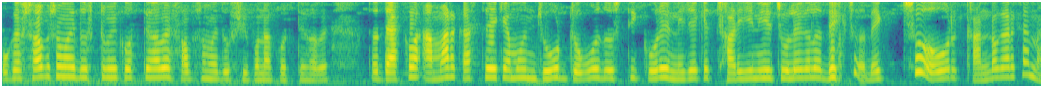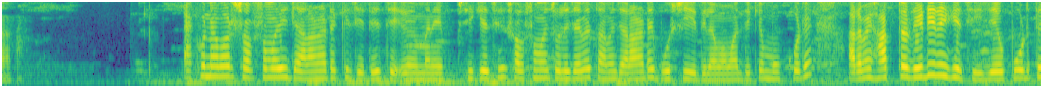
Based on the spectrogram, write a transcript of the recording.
ওকে সব সময় দুষ্টুমি করতে হবে, সব সময় দুষ্টুপনা করতে হবে। তো দেখো, আমার কাছ থেকে কেমন জোর জবরদস্তি করে নিজেকে ছাড়িয়ে নিয়ে চলে গেল। দেখছ দেখছ? ওর কাণ্ড কারখানা? এখন আবার সবসময় এই জানালাটাকে যেতে মানে শিখেছে, সবসময় চলে যাবে, তো আমি জানালাটায় বসিয়ে দিলাম আমার দিকে মুখ করে। আর আমি হাতটা রেডি রেখেছি যে ও পড়তে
